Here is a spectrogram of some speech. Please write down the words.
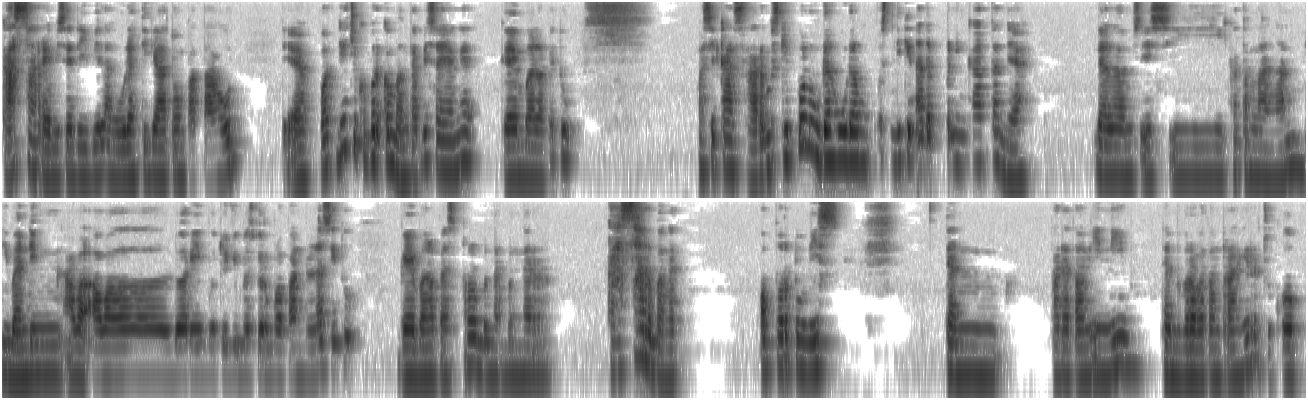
kasar ya bisa dibilang. Udah tiga atau empat tahun di F1 dia cukup berkembang tapi sayangnya gaya balap itu masih kasar. Meskipun udah udah sedikit ada peningkatan ya dalam sisi ketenangan dibanding awal-awal 2017-2018 itu gaya balap Stroll bener-bener kasar banget oportunis. Dan pada tahun ini dan beberapa tahun terakhir cukup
